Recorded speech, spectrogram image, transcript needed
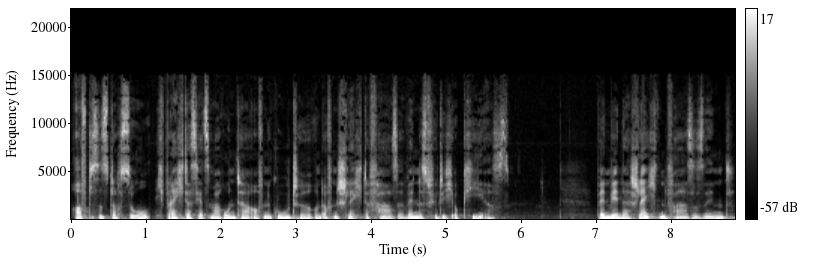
Oft ist es doch so, ich breche das jetzt mal runter auf eine gute und auf eine schlechte Phase, wenn es für dich okay ist. Wenn wir in der schlechten Phase sind,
